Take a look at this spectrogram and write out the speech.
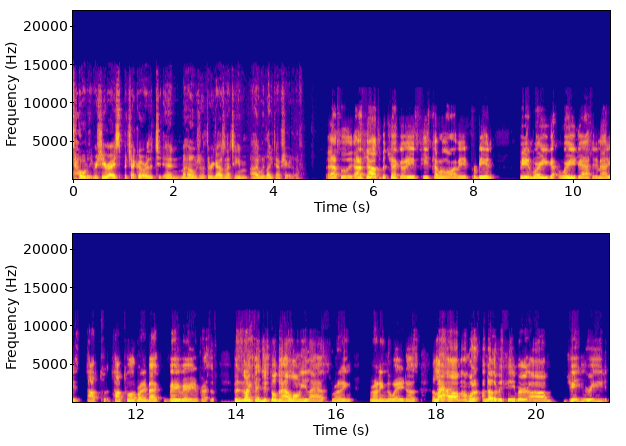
totally. Rashee Rice, Pacheco, or the t- and Mahomes are the three guys on that team I would like to have shares of. Absolutely. Uh, shout out to Pacheco. He's he's coming along. I mean, for being being where you got where you drafted him at, he's top top twelve running back. Very very impressive. But like I said, just don't know how long he lasts running running the way he does. Um, I'm one, another receiver. Um, Jayden Reed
